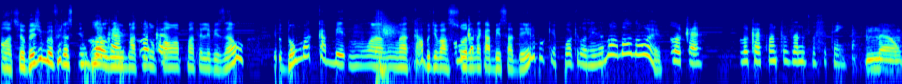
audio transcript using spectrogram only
Porra, se eu vejo meu filho assistindo Luca, dolinho e batendo Luca. palma pra televisão, eu dou uma, cabe... uma, uma cabo de vassoura na cabeça dele, porque, pô, aquilo ali não é normal, não, velho. Luca, Luca, quantos anos você tem? Não.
